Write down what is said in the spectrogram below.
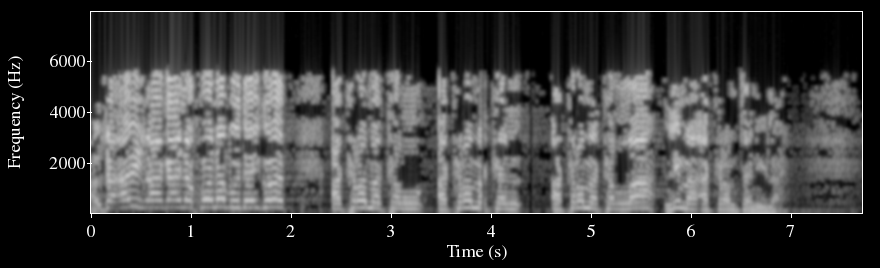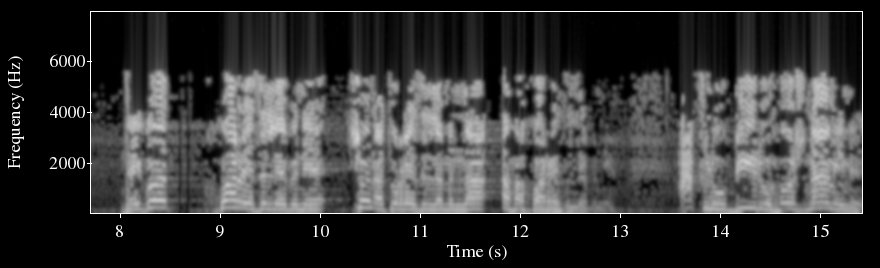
ئەوجا ئەویش ئاگای لە خۆ نەبوو دەیگوت ئەکرەمەکە الله لما ئەکرمتەنی لە؟ دەیگوت خوا ڕێزل لێ بنێ چۆن ئەتو ڕێزل لە مننا؟ ئەفا خوا ڕێزل لێ بنێ. عقل و بیر و هۆش نامینێ.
